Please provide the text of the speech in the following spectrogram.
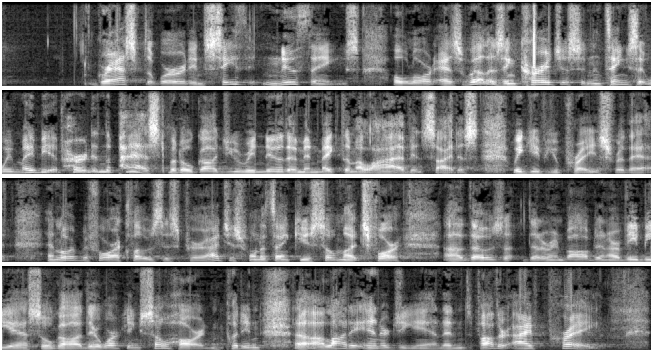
grasp the word and see new things, oh Lord, as well as encourage us in things that we maybe have heard in the past, but oh God, you renew them and make them alive inside us. We give you praise for that. And Lord, before I close this prayer, I just want to thank you so much for uh, those that are involved in our VBS, oh God. They're working so hard and putting uh, a lot of energy in. And Father, I pray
